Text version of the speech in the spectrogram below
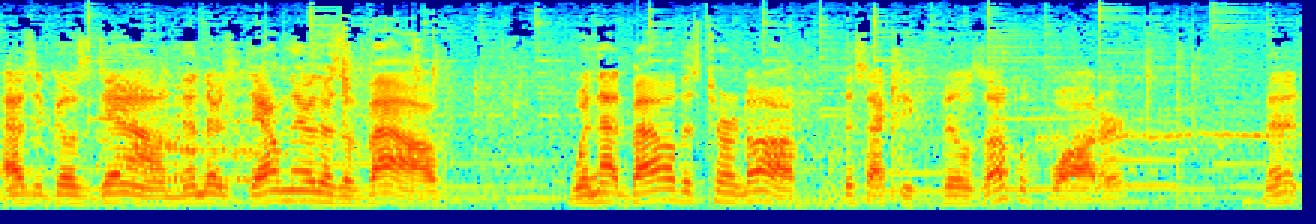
as it goes down. Then there's down there there's a valve. When that valve is turned off, this actually fills up with water. Then it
